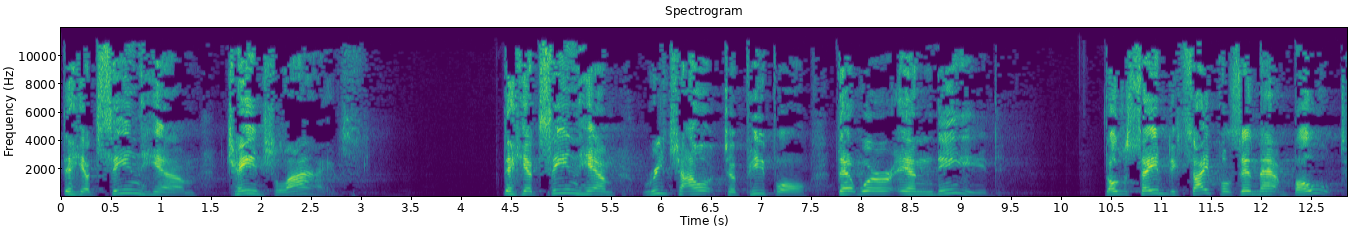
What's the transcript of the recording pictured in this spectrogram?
they had seen him change lives. They had seen him reach out to people that were in need. Those same disciples in that boat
